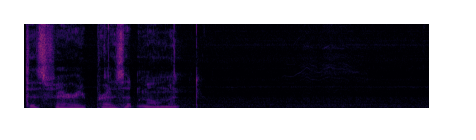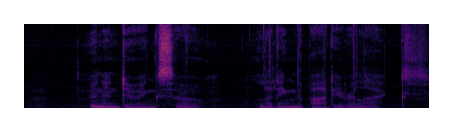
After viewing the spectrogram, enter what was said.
this very present moment? And in doing so, letting the body relax.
